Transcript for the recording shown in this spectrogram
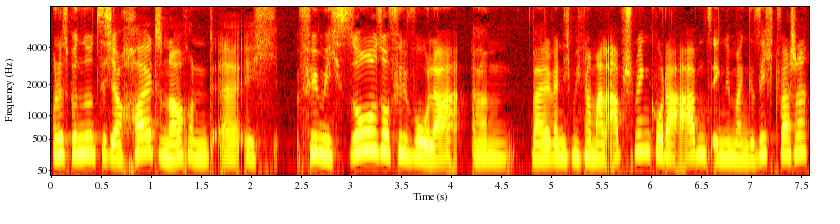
Und das benutze ich auch heute noch und äh, ich fühle mich so, so viel wohler, ähm, weil wenn ich mich normal abschminke oder abends irgendwie mein Gesicht wasche,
